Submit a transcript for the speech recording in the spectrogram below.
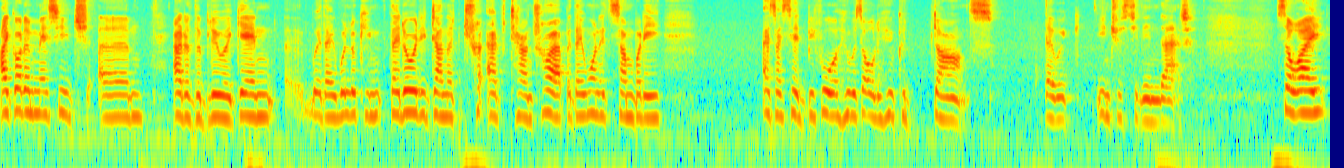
I got a message um, out of the blue again uh, where they were looking, they'd already done a tr- out of town tryout, but they wanted somebody, as I said before, who was older who could dance. They were interested in that. So I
